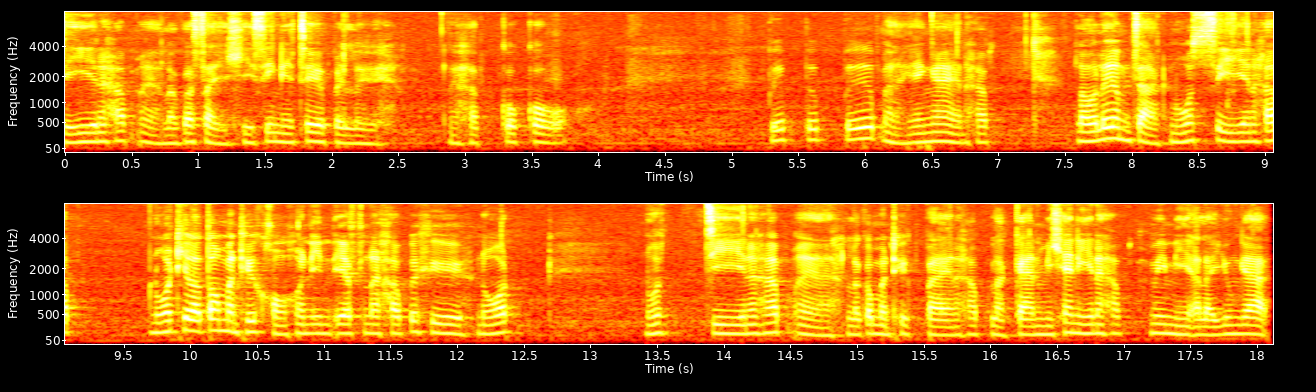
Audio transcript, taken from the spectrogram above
G นะครับอ่าเราก็ใส่ key signature ไปเลยนะครับโกโก้ปึ๊บปึ๊บปึ๊บอ่าง่ายๆนะครับ เราเริ่มจากโน้ต C นะครับ โน้ตที่เราต้องบันทึกของ Honin F นะครับ ก็คือโน้ตโน้ต G นะครับอ่าแล้วก็บันทึกไปนะครับ หลักการมีแค่นี้นะครับ ไม่มีอะไรยุ่งยาก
